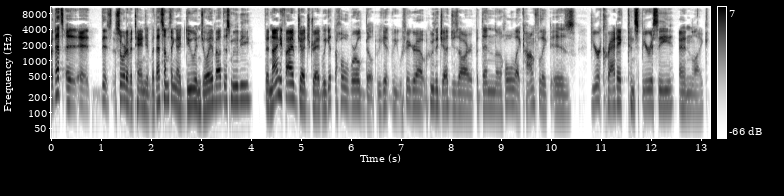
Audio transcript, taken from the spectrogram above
But that's a, a, this sort of a tangent. But that's something I do enjoy about this movie. The '95 Judge Dredd, we get the whole world built. We get we figure out who the judges are, but then the whole like conflict is bureaucratic conspiracy and like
